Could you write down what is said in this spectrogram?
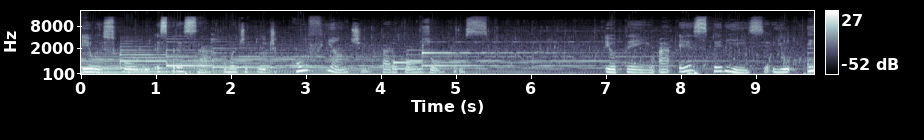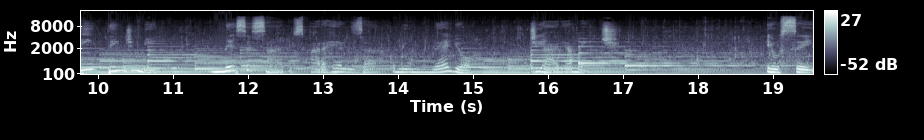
Eu escolho expressar uma atitude confiante para com os outros. Eu tenho a experiência e o entendimento necessários para realizar o meu melhor diariamente. Eu sei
